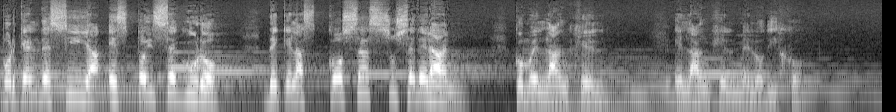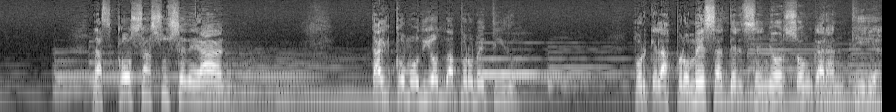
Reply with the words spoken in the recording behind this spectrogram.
porque él decía, estoy seguro de que las cosas sucederán como el ángel el ángel me lo dijo. Las cosas sucederán tal como Dios lo ha prometido, porque las promesas del Señor son garantía.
